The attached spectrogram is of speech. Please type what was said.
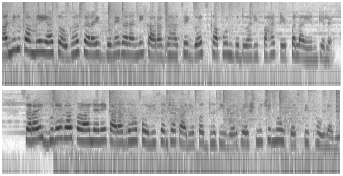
अनिल कांबळे या चौघा सराईत गुन्हेगारांनी कारागृहाचे गज कापून बुधवारी पहाटे पलायन केलंय सराईत गुन्हेगार पळाल्याने कारागृह पोलिसांच्या कार्यपद्धतीवर प्रश्नचिन्ह उपस्थित होऊ लागले.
